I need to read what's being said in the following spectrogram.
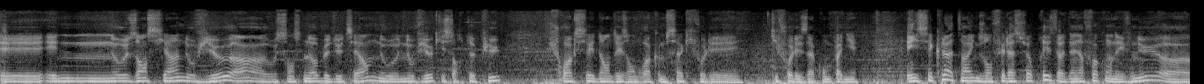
Et, et nos anciens, nos vieux, hein, au sens noble du terme, nos, nos vieux qui sortent plus. Je crois que c'est dans des endroits comme ça qu'il faut les, qu'il faut les accompagner. Et ils s'éclatent, hein, ils nous ont fait la surprise la dernière fois qu'on est venu. Euh,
